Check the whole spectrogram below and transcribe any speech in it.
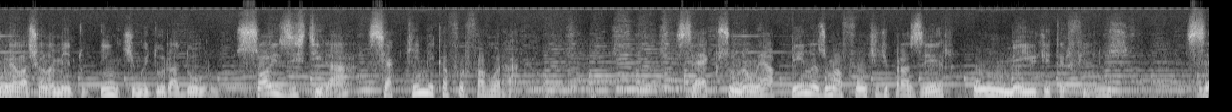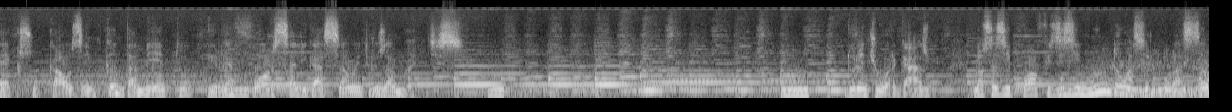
O relacionamento íntimo e duradouro só existirá se a química for favorável. Sexo não é apenas uma fonte de prazer ou um meio de ter filhos. Sexo causa encantamento e reforça a ligação entre os amantes. Durante o orgasmo, nossas hipófises inundam a circulação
